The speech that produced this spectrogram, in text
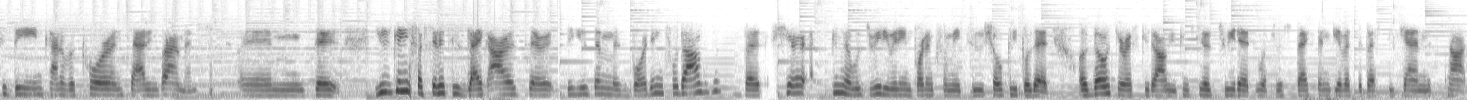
to be in kind of a poor and sad environment. Um, they usually facilities like ours, they use them as boarding for dogs but here, it was really, really important for me to show people that although it's a rescue dog, you can still treat it with respect and give it the best you can. It's not,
